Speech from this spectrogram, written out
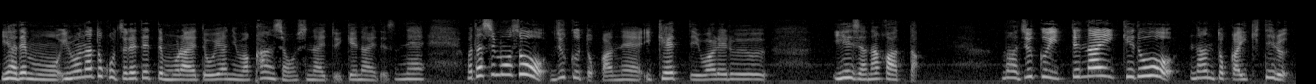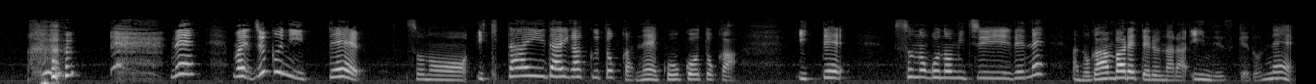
いやでも、いろんなとこ連れてってもらえて親には感謝をしないといけないですね。私もそう、塾とかね、行けって言われる家じゃなかった。まあ塾行ってないけど、なんとか生きてる。ね。まあ塾に行って、その、行きたい大学とかね、高校とか、行って、その後の道でね、あの、頑張れてるならいいんですけどね。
